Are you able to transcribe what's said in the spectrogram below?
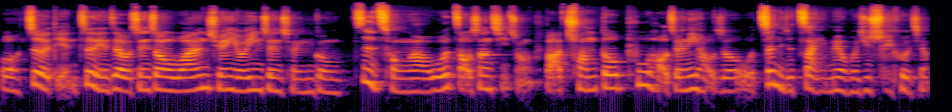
哦，这点这点在我身上完全有印证成功。自从啊，我早上起床把床都铺好整理好之后，我真的就再也没有回去睡过觉。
